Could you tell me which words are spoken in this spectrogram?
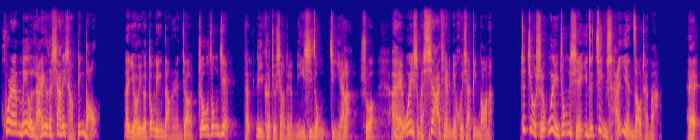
忽然没有来由的下了一场冰雹，那有一个东林党人叫周宗建，他立刻就向这个明熹宗进言了，说：“哎，为什么夏天里面会下冰雹呢？这就是魏忠贤一直进谗言造成的。”哎，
